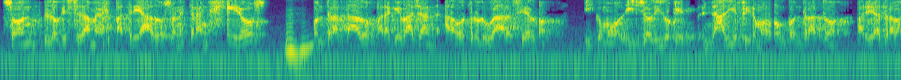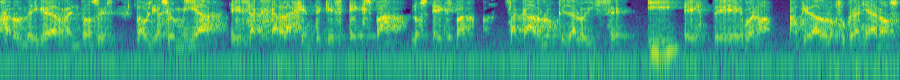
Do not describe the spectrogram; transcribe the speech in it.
son lo que se llama expatriados, son extranjeros contratados para que vayan a otro lugar, ¿cierto? Y como y yo digo que nadie firma un contrato para ir a trabajar donde hay guerra. Entonces la obligación mía es sacar a la gente que es expa los expas sacarlos que ya lo hice y este bueno han quedado los ucranianos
